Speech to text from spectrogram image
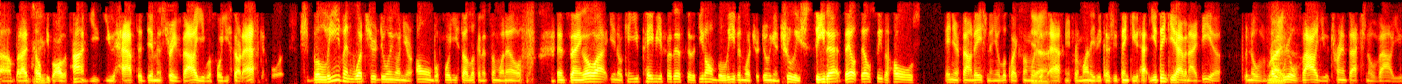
Uh, but I tell people all the time, you you have to demonstrate value before you start asking for it. Believe in what you're doing on your own before you start looking at someone else and saying, "Oh, I, you know, can you pay me for this?" Because if you don't believe in what you're doing and truly see that, they'll they'll see the holes in your foundation, and you'll look like someone Yeah. just asking for money because you think you ha- you think you have an idea, but no no Right. real value, transactional value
